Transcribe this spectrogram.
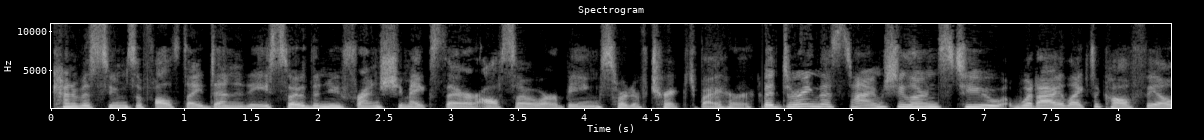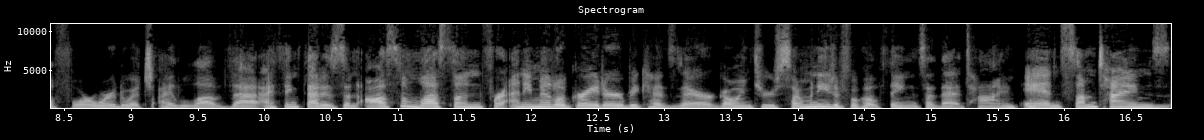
kind of assumes a false identity. So the new friends she makes there also are being sort of tricked by her. But during this time, she learns to what I like to call fail forward, which I love that. I think that is an awesome lesson for any middle grader because they're going through so many difficult things at that time. And sometimes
